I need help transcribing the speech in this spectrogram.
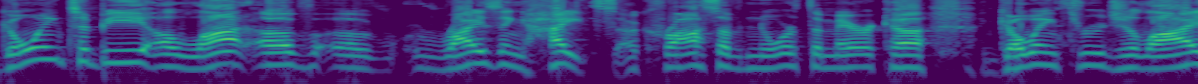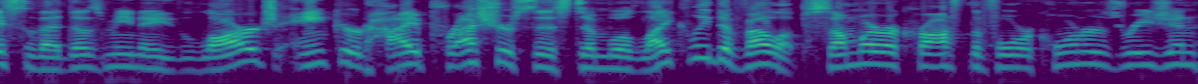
going to be a lot of uh, rising heights across of North America going through July. So that does mean a large anchored high pressure system will likely develop somewhere across the four Four Corners region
